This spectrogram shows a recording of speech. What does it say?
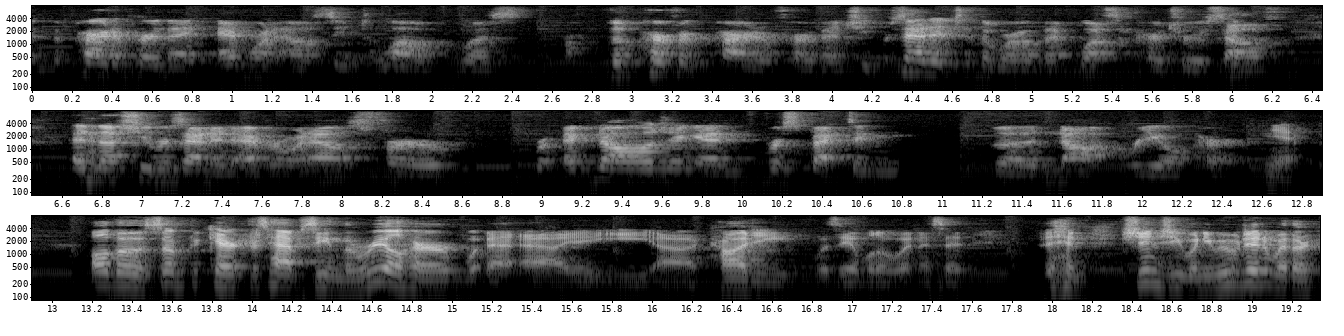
and the part of her that everyone else seemed to love was the perfect part of her that she presented to the world that wasn't her true self, and thus she resented everyone else for, acknowledging and respecting the not real her. Yeah. Although some characters have seen the real her, uh, i.e., uh, Kaji was able to witness it. And Shinji, when he moved in with her,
